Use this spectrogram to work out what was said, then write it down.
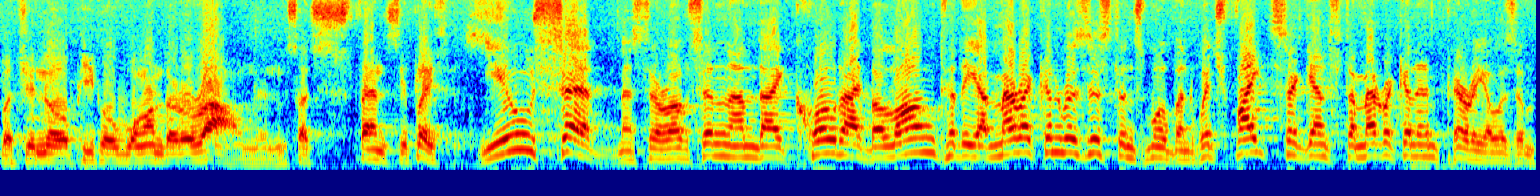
But you know, people wander around in such fancy places. You said, Mr. Robeson, and I quote, I belong to the American resistance movement, which fights against American imperialism,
